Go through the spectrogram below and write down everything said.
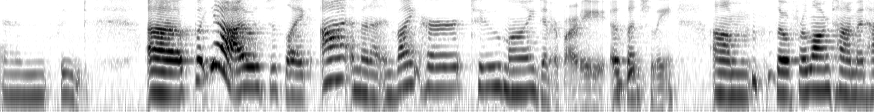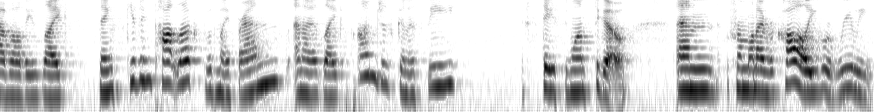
and food. Uh, but yeah, I was just like, I am gonna invite her to my dinner party, essentially. Um, so for a long time, I'd have all these like Thanksgiving potlucks with my friends, and I was like, I'm just gonna see if Stacy wants to go. And from what I recall, you were really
